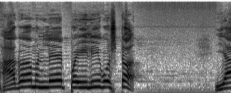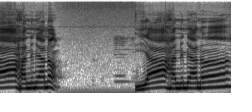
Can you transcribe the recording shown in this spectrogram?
आग म्हणले पहिली गोष्ट या हनम्यानं या हनम्यानं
